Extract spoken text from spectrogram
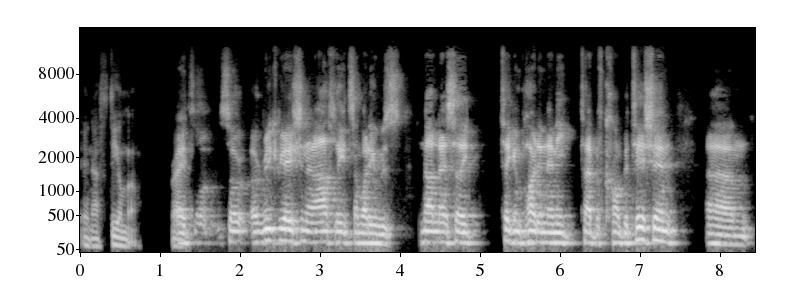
in a steel mill. Right. right. So, so a recreational athlete, somebody who's not necessarily taking part in any type of competition. Um,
